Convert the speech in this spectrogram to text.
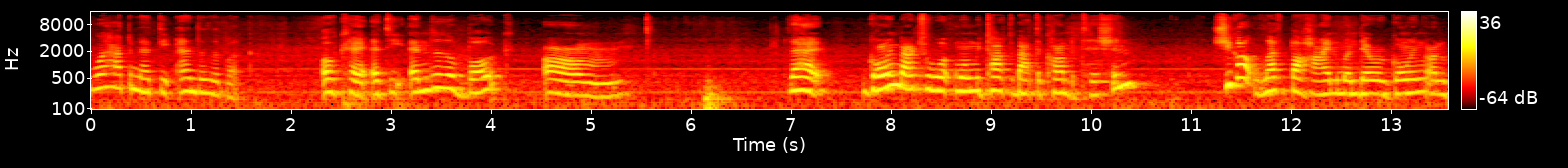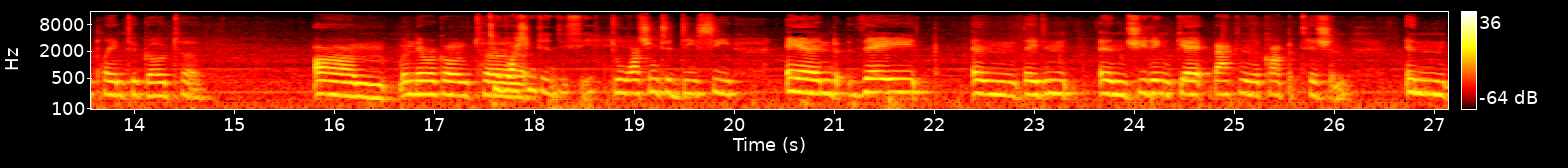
what happened at the end of the book? okay, at the end of the book, um, that going back to what when we talked about the competition, she got left behind when they were going on a plane to go to, um, when they were going to to Washington, D.C. to Washington D.C. and they and they didn't and she didn't get back into the competition. And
